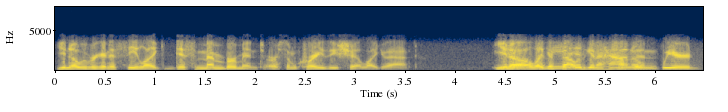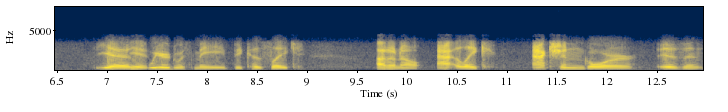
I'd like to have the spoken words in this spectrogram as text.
you know, we were gonna see like dismemberment or some crazy shit like that. You Yeah, know, like I if mean, that was gonna kind happen. of weird. Yeah, it's It- weird with me because like I don't know, a- like action gore isn't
